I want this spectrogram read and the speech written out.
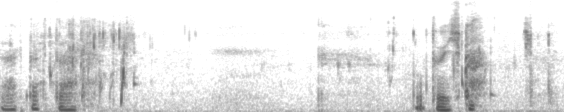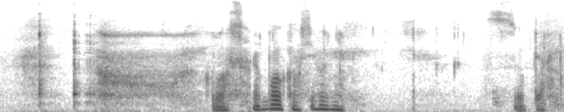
Так, так, так. Плотвичка. Клас. Рибалка сьогодні. Супер.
